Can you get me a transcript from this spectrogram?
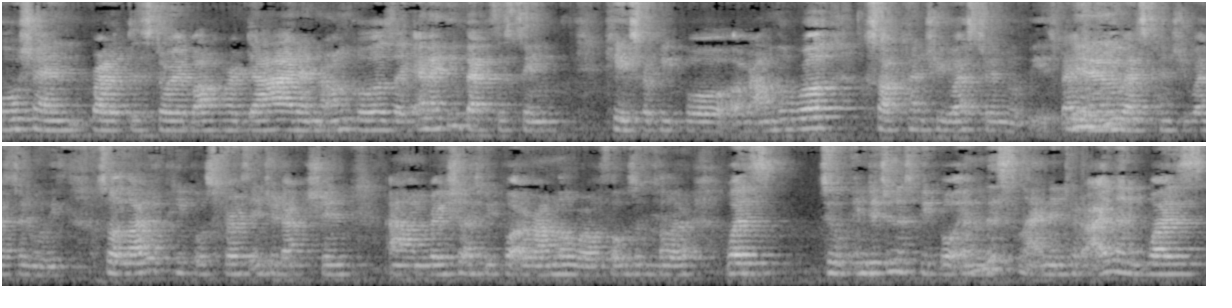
Golshan brought up this story about her dad and her uncle was like, and I think that's the same case for people around the world. Saw country western movies, right? Yeah. U.S. country western movies. So a lot of people's first introduction, um, racialized people around the world, folks of color, was to indigenous people in this land, in Turtle Island, was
